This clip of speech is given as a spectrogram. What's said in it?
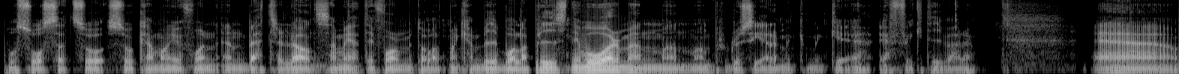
på så sätt så, så kan man ju få en, en, bättre lönsamhet i form av att man kan bibehålla prisnivåer men man, man producerar mycket, mycket effektivare. Eh,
